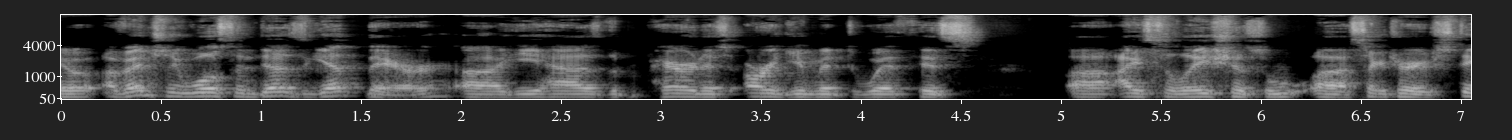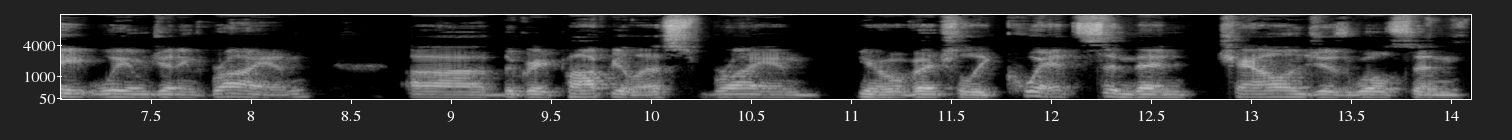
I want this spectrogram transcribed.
you know, eventually Wilson does get there. Uh, he has the preparedness argument with his uh, isolationist uh, Secretary of State William Jennings Bryan, uh, the great populist. Bryan, you know, eventually quits and then challenges Wilson,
